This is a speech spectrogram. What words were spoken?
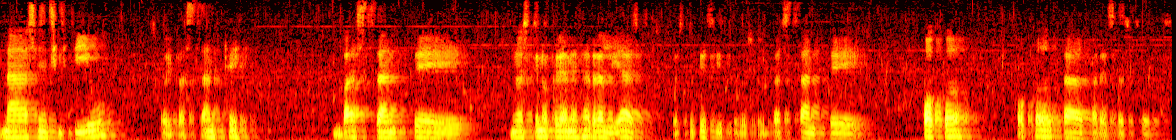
nada sensitivo, soy bastante, bastante, no es que no crea en esas realidades, por supuesto que sí, pero soy bastante poco, poco dotado para esas cosas.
